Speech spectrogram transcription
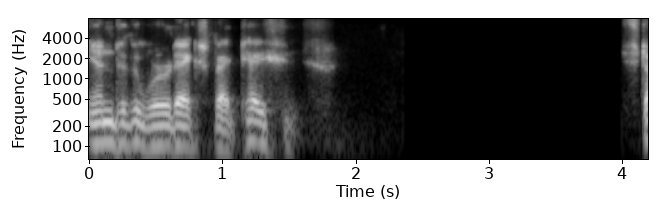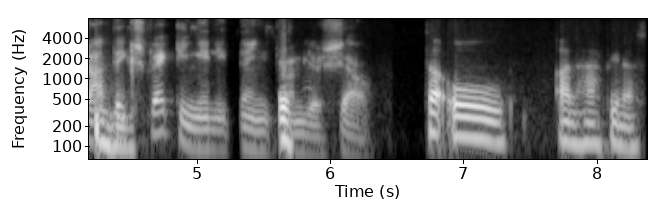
into the word expectations. Stop mm-hmm. expecting anything from is, yourself. Is that all unhappiness?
